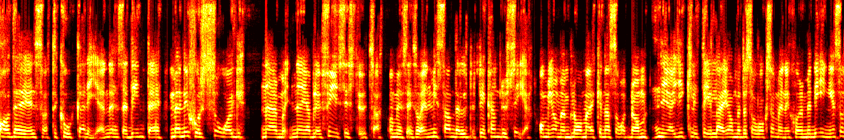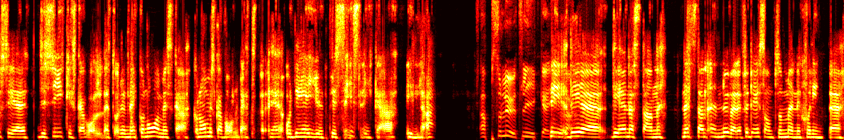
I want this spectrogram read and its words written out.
oh, det är så att det kokar i en. Det är, det är inte, människor såg när, när jag blev fysiskt utsatt. Om jag säger så. En misshandel, det kan du se. Om jag med blåmärkena såg dem när jag gick lite illa, ja men det såg också människor. Men det är ingen som ser det psykiska våldet och det ekonomiska, ekonomiska våldet. Eh, och det är ju precis lika illa. Absolut lika illa. Det, det, det är nästan nästan ännu värre, för det är sånt som människor inte,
